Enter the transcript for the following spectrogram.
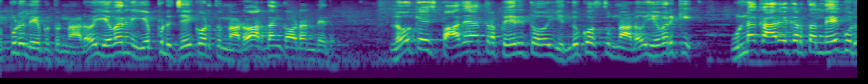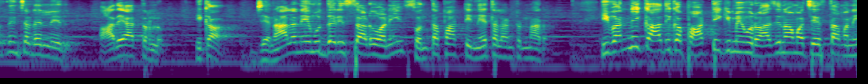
ఎప్పుడు లేపుతున్నాడో ఎవరిని ఎప్పుడు జై కొడుతున్నాడో అర్థం కావడం లేదు. లోకేష్ పాదయాత్ర పేరుతో ఎందుకు వస్తున్నాడో ఎవరికి? ఉన్న కార్యకర్తలనే గుర్తించడం లేదు పాదయాత్రలో. ఇక జనాలనే ముద్దరిస్తాడు అని సొంత పార్టీ నేతలు అంటున్నారు. ఇవన్నీ కాదు ఇక పార్టీకి మేము రాజీనామా చేస్తామని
